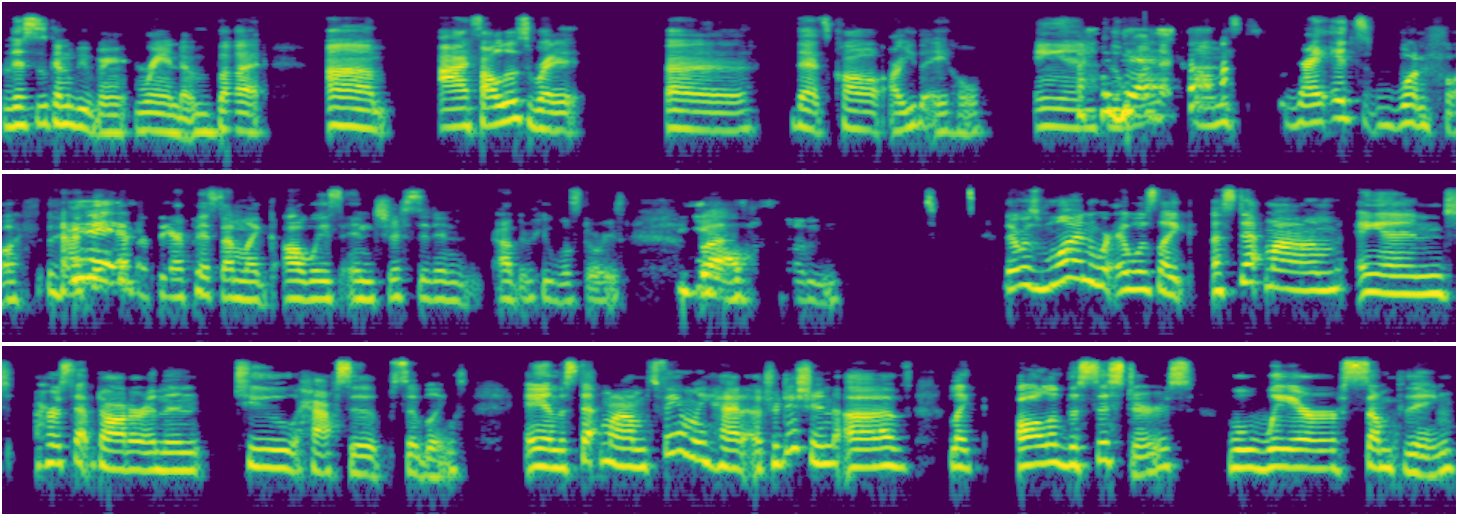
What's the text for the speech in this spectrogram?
this is going to be random, but um, I follow this Reddit uh that's called "Are You the A Hole?" and the yes. one that comes right, it's wonderful. I think as a therapist, I'm like always interested in other people's stories. Yes. But um, there was one where it was like a stepmom and her stepdaughter, and then two half siblings. And the stepmom's family had a tradition of like all of the sisters will wear something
